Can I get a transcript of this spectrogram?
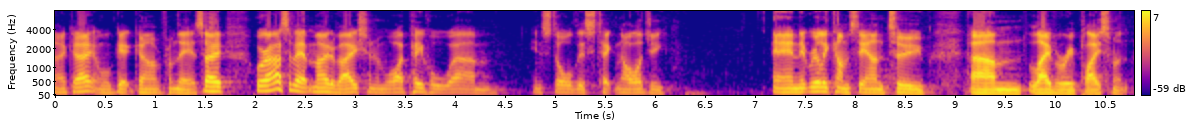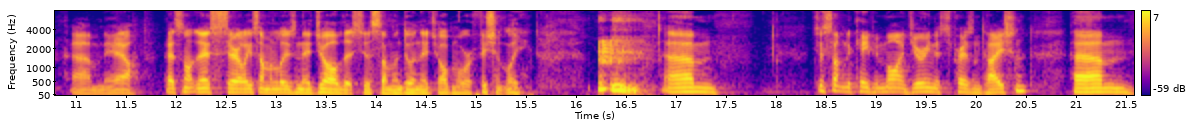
okay, and we'll get going from there. So we're asked about motivation and why people um, install this technology. And it really comes down to um, labour replacement. Um, now, that's not necessarily someone losing their job, that's just someone doing their job more efficiently. Um, just something to keep in mind during this presentation. Um,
